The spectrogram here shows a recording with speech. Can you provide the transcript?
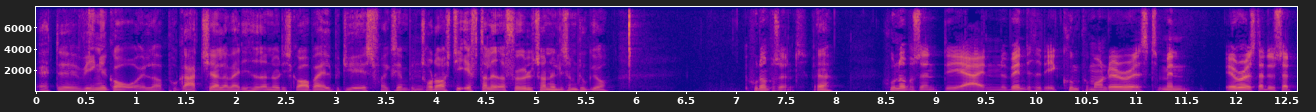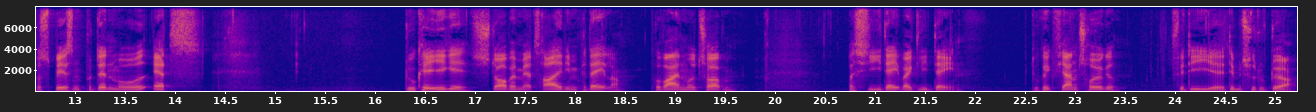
at øh, Vingegaard eller Pogacar, eller hvad de hedder, når de skal op ad Alpe d'Huez for eksempel, mm. tror du også, de efterlader følelserne, ligesom du gjorde? 100 procent. Ja. 100% det er en nødvendighed, det er ikke kun på Mount Everest, men Everest er det jo sat på spidsen på den måde, at du kan ikke stoppe med at træde i dine pedaler på vejen mod toppen, og sige, i dag var ikke lige dagen. Du kan ikke fjerne trykket, fordi øh, det betyder, at du dør.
